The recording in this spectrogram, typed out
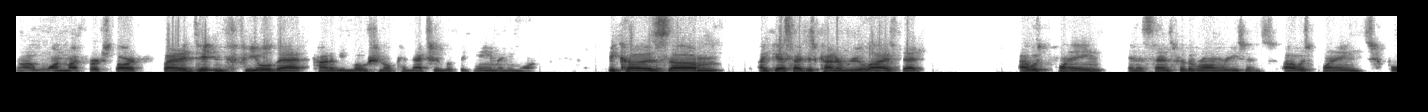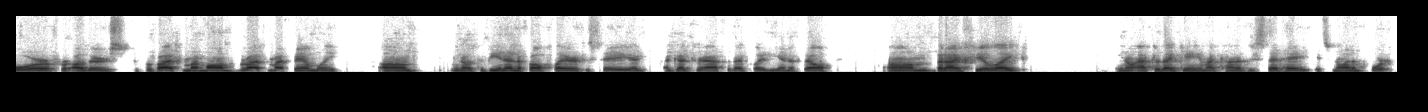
You know, I won my first start, but I didn't feel that kind of emotional connection with the game anymore because um, I guess I just kind of realized that I was playing in a sense for the wrong reasons. I was playing for for others to provide for my mom, to provide for my family. Um, you know, to be an NFL player, to say I, I got drafted, I played in the NFL. Um, but I feel like you know, after that game, I kind of just said, hey, it's not important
